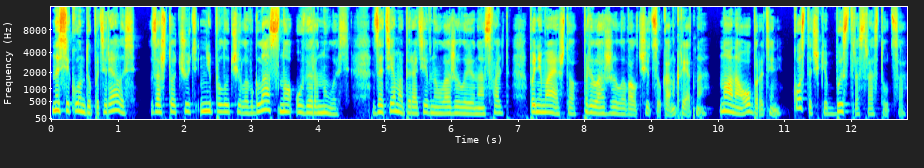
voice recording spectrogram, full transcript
На секунду потерялась, за что чуть не получила в глаз, но увернулась. Затем оперативно уложила ее на асфальт, понимая, что приложила волчицу конкретно. Но она оборотень, косточки быстро срастутся.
